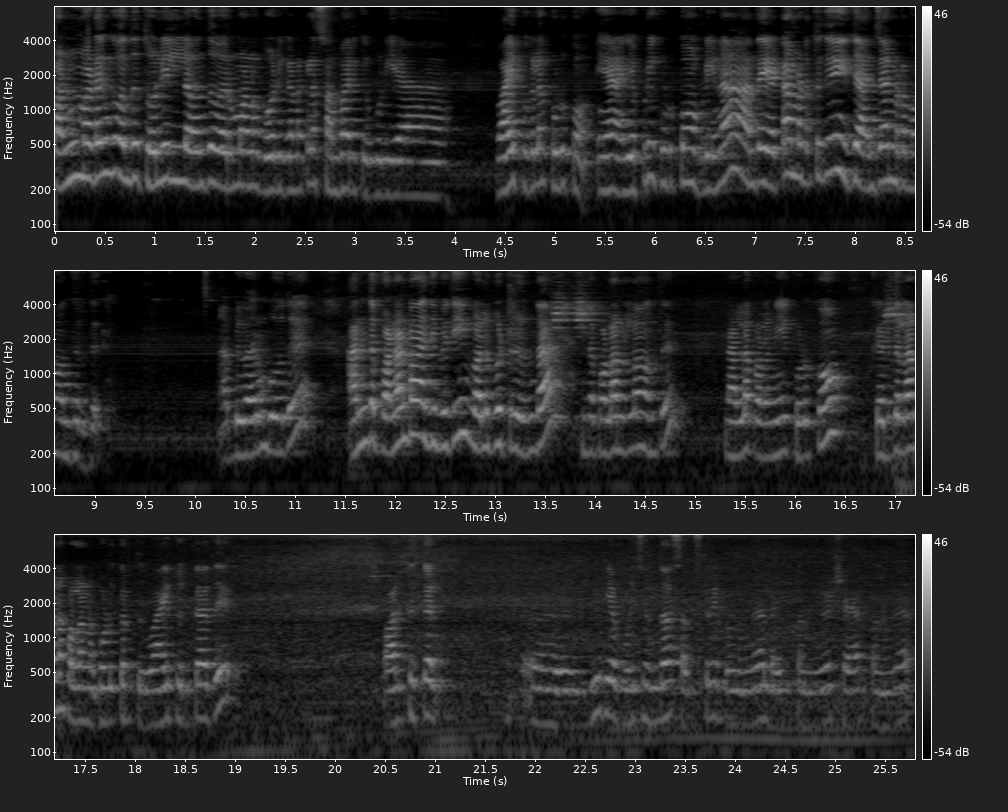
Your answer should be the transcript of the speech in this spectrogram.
பன்மடங்கு வந்து தொழிலில் வந்து வருமானம் கோடிக்கணக்கில் சம்பாதிக்கக்கூடிய வாய்ப்புகளை கொடுக்கும். ஏன் எப்படி கொடுக்கும் அப்படின்னா அந்த எட்டாம் இடத்துக்கு இது அஞ்சாம் இடமா வந்துடுது அப்படி வரும்போது அந்த பன்னெண்டாம் அதிபதி வலுப்பெற்று இருந்தால் இந்த பலன்லாம் வந்து நல்ல பலனையும் கொடுக்கும். கெடுதலான பலனை கொடுக்கறதுக்கு வாய்ப்பு இருக்காது. வாழ்த்துக்கள். வீடியோ பிடிச்சிருந்தா சப்ஸ்கிரைப் பண்ணுங்கள் லைக் பண்ணுங்கள் ஷேர் பண்ணுங்கள்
